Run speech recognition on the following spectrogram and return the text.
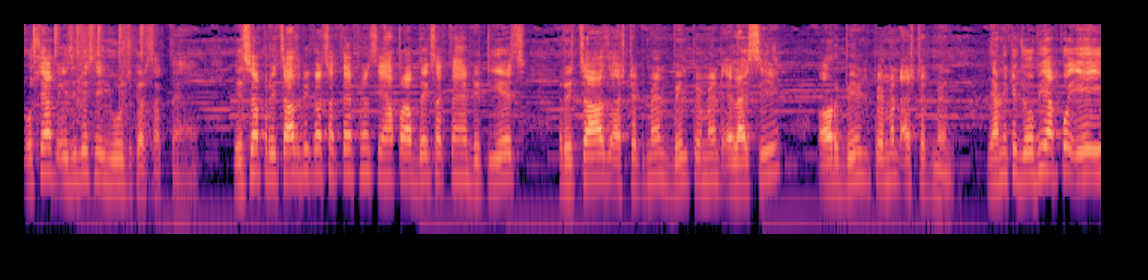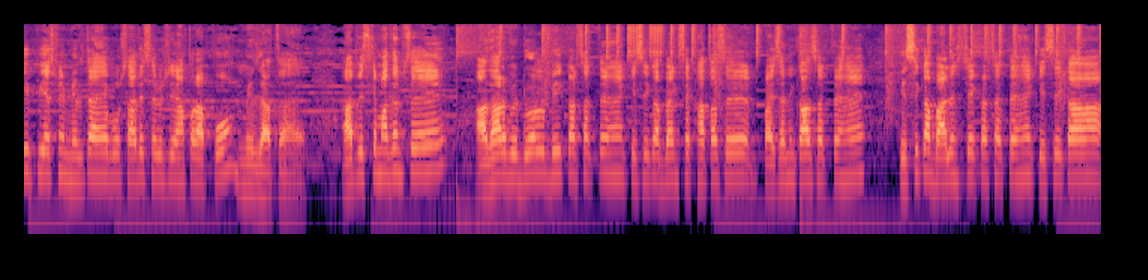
उसे आप इजीली से यूज़ कर सकते हैं। इसे आप रिचार्ज भी कर सकते हैं फ्रेंड्स यहाँ पर आप देख सकते हैं DTH recharge statement bill payment LIC और बिल पेमेंट स्टेटमेंट यानी कि जो भी आपको एईपीएस में मिलता है, वो सारे सर्विस यहाँ पर आपको मिल जाता है। आप इसके माध्यम से आधार विड्रॉल भी कर सकते हैं। किसी का बैंक से खाता से पैसा निकाल सकते हैं, किसी का बैलेंस चेक कर सकते हैं, किसी का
